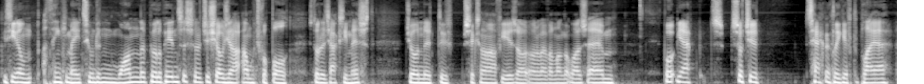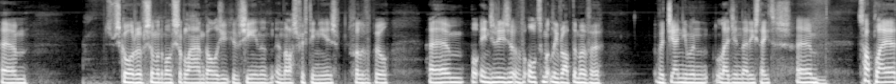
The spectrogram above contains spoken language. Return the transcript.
Coutinho, I think he made 201 Liverpool appearances, so it just shows you how, how much football Sturridge actually missed during the, the six and a half years or, or however long it was. Um, but yeah, such a technically gifted player. Um, scorer of some of the most sublime goals you- you've seen in, in the last 15 years for Liverpool. Um, but injuries have ultimately robbed them of a of a genuine legendary status. Um, Top player,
